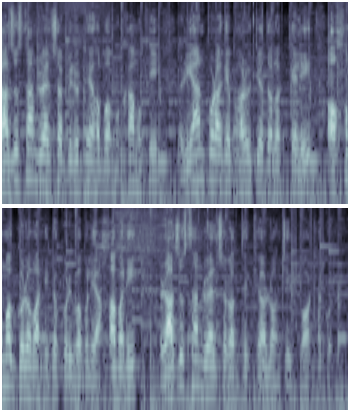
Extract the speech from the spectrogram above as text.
ৰাজস্থান ৰয়েলছৰ বিৰুদ্ধে হ'ব মুখামুখি। ৰিয়ান পৰাগে ভাৰতীয় দলত খেলি অসমক গৌৰৱান্বিত কৰিব বুলি আশাবাদী ৰাজস্থান ৰয়েলছৰ অধ্যক্ষ ৰঞ্জিত বৰঠাকুৰ।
